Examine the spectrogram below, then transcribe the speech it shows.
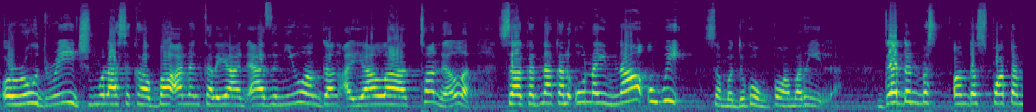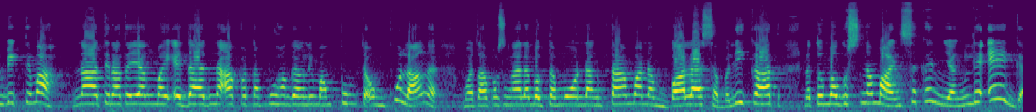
o road rage mula sa kabaan ng Kalayaan Avenue hanggang Ayala Tunnel sa kadnakalunay na uwi sa madugong pamamaril. Dead on, the spot ang biktima na tinatayang may edad na 40 hanggang 50 taong kulang matapos nga na magtamo ng tama ng bala sa balikat na tumagos naman sa kanyang leeg.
